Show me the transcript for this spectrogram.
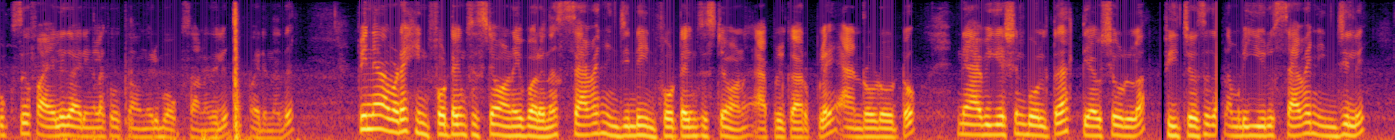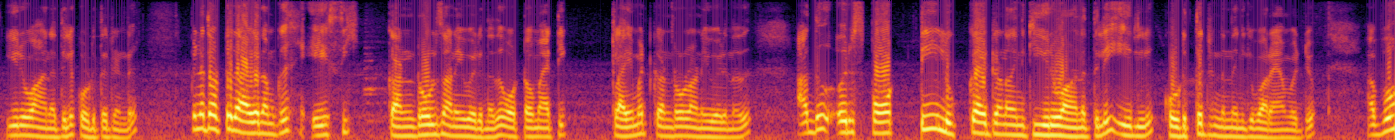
ബുക്സ് ഫയൽ കാര്യങ്ങളൊക്കെ വെക്കാവുന്ന ഒരു ബോക്സാണ് ഇതിൽ വരുന്നത്. പിന്നെ നമ്മുടെ ഇൻഫോ ടൈം സിസ്റ്റമാണ് ഈ പറയുന്നത്. സെവൻ ഇഞ്ചിന്റെ ഇൻഫോ ടൈം സിസ്റ്റമാണ് Apple CarPlay Android Auto navigation പോലത്തെ അത്യാവശ്യമുള്ള ഫീച്ചേഴ്സ് നമ്മുടെ ഈ ഒരു സെവൻ ഇഞ്ചിൽ ഈ ഒരു വാഹനത്തിൽ കൊടുത്തിട്ടുണ്ട്. പിന്നെ തൊട്ട് താഴെ നമുക്ക് എ സി കൺട്രോൾസ് ആണ് ഈ വരുന്നത്. ഓട്ടോമാറ്റിക് ക്ലൈമറ്റ് കൺട്രോളാണ് ഈ വരുന്നത്. അത് ഒരു സ്പോട്ടി ലുക്കായിട്ടാണ് എനിക്ക് ഈ ഒരു വാഹനത്തിൽ ഇതിൽ കൊടുത്തിട്ടുണ്ടെന്ന് എനിക്ക് പറയാൻ പറ്റും. അപ്പോൾ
